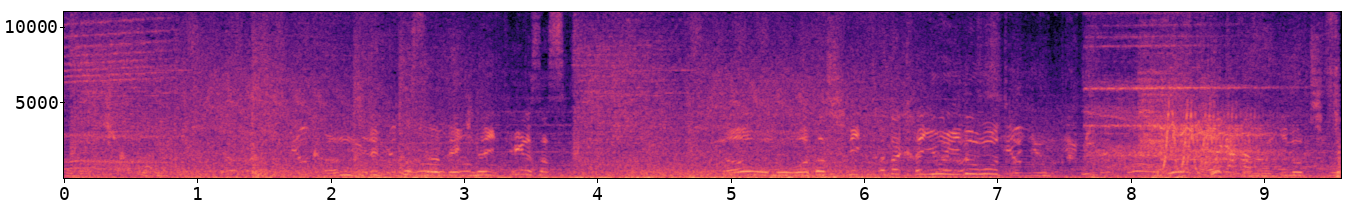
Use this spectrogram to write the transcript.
とも聞くことも。感じることすらできないペガサス。も私に戦いを挑もうというのかあの命を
